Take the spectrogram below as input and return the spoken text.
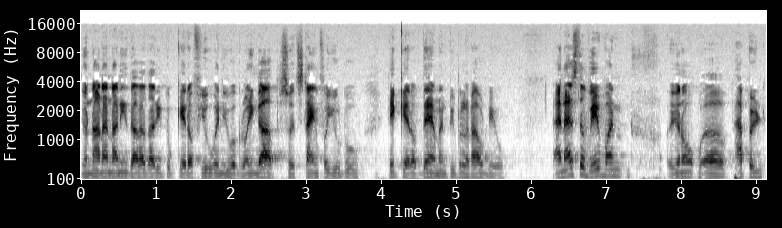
your nana nani dada dadi took care of you when you were growing up. So it's time for you to take care of them and people around you. And as the wave one you know uh, happened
